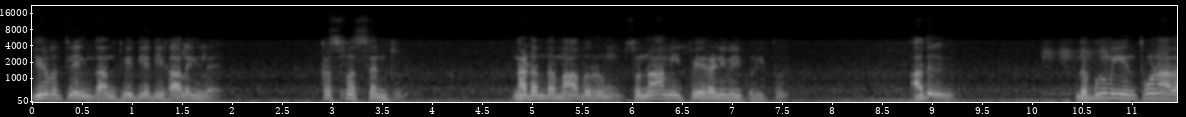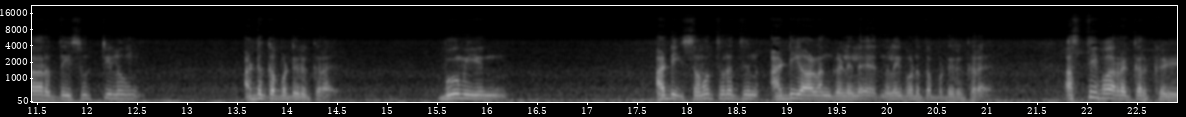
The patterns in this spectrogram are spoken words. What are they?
இருபத்தி ஐந்தாம் தேதி அதிகாலையில் கிறிஸ்மஸ் அன்று நடந்த மாபெரும் சுனாமி பேரழிவை குறித்து அது இந்த பூமியின் தூணாதாரத்தை சுற்றிலும் அடுக்கப்பட்டிருக்கிற பூமியின் அடி சமுத்திரத்தின் அடி ஆழங்களிலே நிலைப்படுத்தப்பட்டிருக்கிற அஸ்திபார கற்கள்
